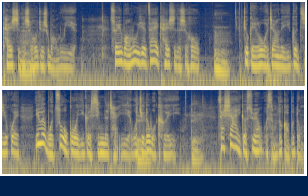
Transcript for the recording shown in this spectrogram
开始的时候就是网络业，嗯、所以网络业在开始的时候，嗯，就给了我这样的一个机会，因为我做过一个新的产业，我觉得我可以。对，在下一个虽然我什么都搞不懂，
